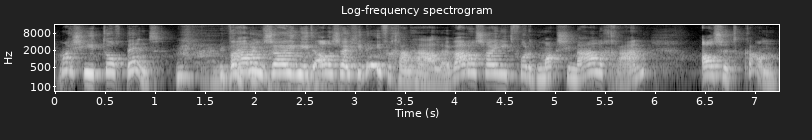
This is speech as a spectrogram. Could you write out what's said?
Maar als je hier toch bent, waarom zou je niet alles uit je leven gaan halen? Waarom zou je niet voor het maximale gaan als het kan?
